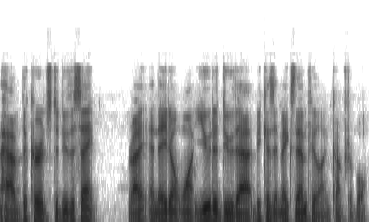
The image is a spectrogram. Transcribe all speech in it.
have the courage to do the same right and they don't want you to do that because it makes them feel uncomfortable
